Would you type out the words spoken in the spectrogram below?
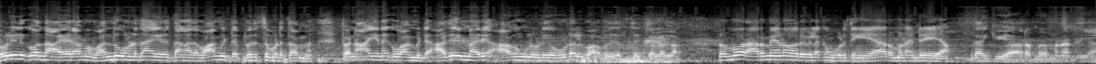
தொழிலுக்கு வந்து ஆயிராமல் வந்து கொண்டு தான் இருந்தாங்க. அந்த வாமிட்டை பெருசுப்படுத்தாமல் இப்போ நான் எனக்கு வாமிட் அதே மாதிரி அவங்களுடைய உடல் பாபத்தை சொல்லலாம். ரொம்ப ஒரு அருமையான ஒரு விளக்கம் கொடுத்தீங்க ஐயா. ரொம்ப நன்றி ஐயா. தேங்க்யூயா ரொம்ப ரொம்ப நன்றியா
